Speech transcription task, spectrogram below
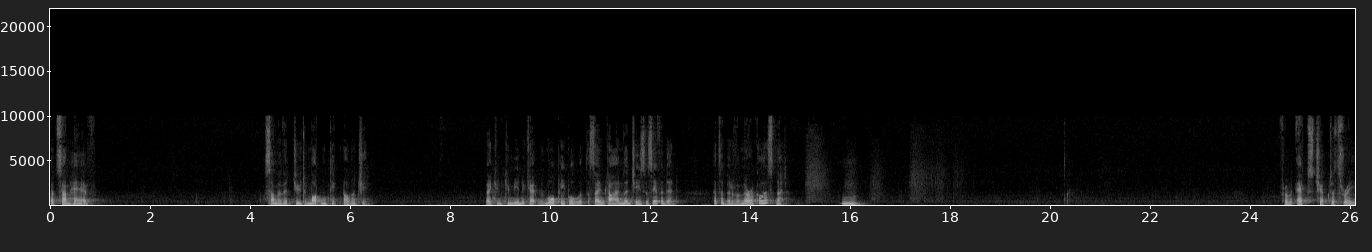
But some have. Some of it due to modern technology. They can communicate with more people at the same time than Jesus ever did. That's a bit of a miracle, isn't it? Hmm. From Acts chapter 3.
